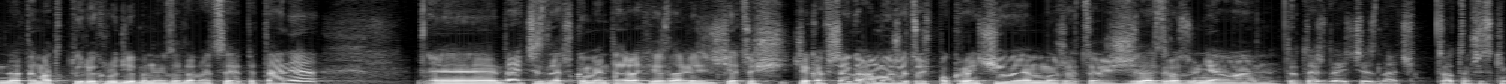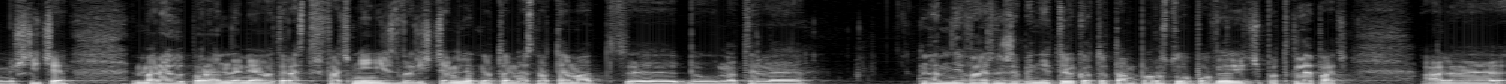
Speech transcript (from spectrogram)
na temat których ludzie będą zadawać sobie pytania. E, dajcie znać w komentarzach, jeśli znaleźliście coś ciekawszego, a może coś pokręciłem, może coś źle zrozumiałem, to też dajcie znać, co o tym wszystkim myślicie. Mareły poranne miały teraz trwać mniej niż 20 minut, natomiast no, temat y, był na tyle dla mnie ważny, żeby nie tylko to tam po prostu opowiedzieć i podklepać, ale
